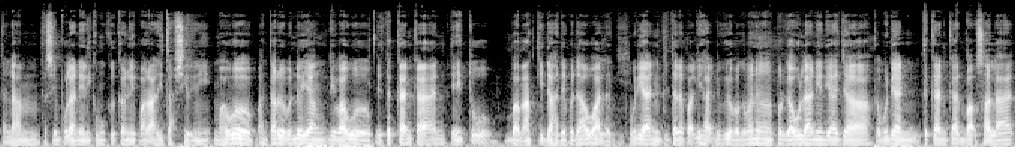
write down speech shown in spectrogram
dalam kesimpulan yang dikemukakan oleh para ahli tafsir ini bahawa antara benda yang dibawa ditekankan iaitu bab akidah daripada awal lagi. Kemudian kita dapat lihat juga bagaimana pergaulan yang diajar kemudian tekankan bab salat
